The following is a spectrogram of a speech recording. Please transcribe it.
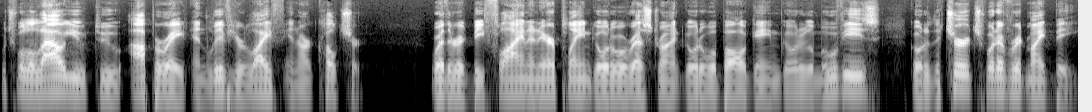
which will allow you to operate and live your life in our culture, whether it be fly in an airplane, go to a restaurant, go to a ball game, go to the movies, go to the church, whatever it might be.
